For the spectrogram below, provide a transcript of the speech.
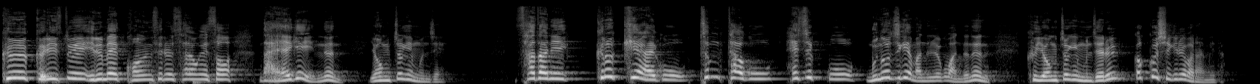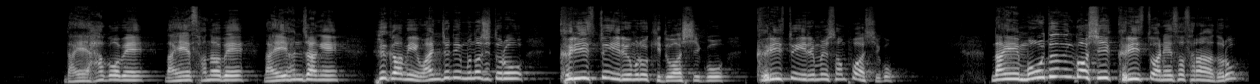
그 그리스도의 이름의 권세를 사용해서 나에게 있는 영적인 문제, 사단이 그렇게 알고 틈타고 해집고 무너지게 만들려고 만드는 그 영적인 문제를 꺾으시기를 바랍니다. 나의 학업에, 나의 산업에, 나의 현장에 흑암이 완전히 무너지도록 그리스도의 이름으로 기도하시고 그리스도의 이름을 선포하시고 나의 모든 것이 그리스도 안에서 살아나도록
